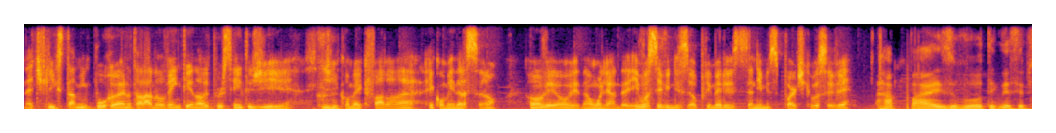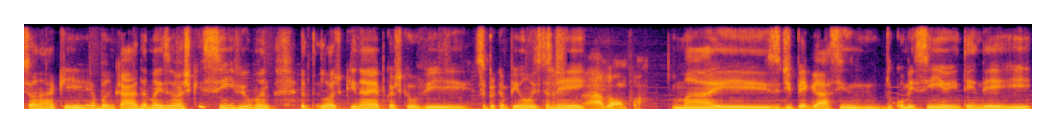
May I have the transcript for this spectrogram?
Netflix tá me empurrando, tá lá 99% de, de como é que fala lá, recomendação. Vamos ver, vamos ver, dá uma olhada aí. E você, Vinícius, é o primeiro anime de esporte que você vê? Rapaz, eu vou ter que decepcionar aqui a bancada, mas eu acho que sim, viu, mano? Eu- lógico que na época acho que eu vi Super Campeões também, Ah, bom, pô. mas de pegar assim do comecinho e entender aí,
